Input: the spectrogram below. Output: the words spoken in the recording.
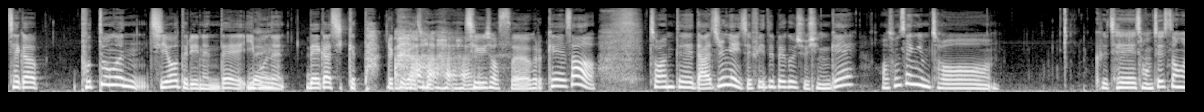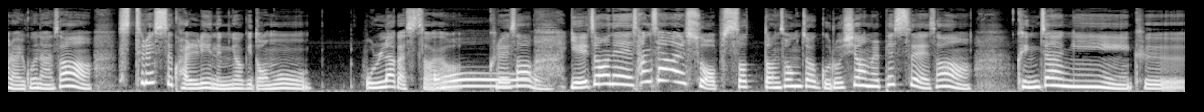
제가 보통은 지어드리는데 이분은 네. 내가 짓겠다 이렇게 가지고 지으셨어요. 그렇게 해서 저한테 나중에 이제 피드백을 주신 게 어, 선생님 저 그 제 정체성을 알고 나서 스트레스 관리 능력이 너무 올라갔어요. 오. 그래서 예전에 상상할 수 없었던 성적으로 시험을 패스해서 굉장히 그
